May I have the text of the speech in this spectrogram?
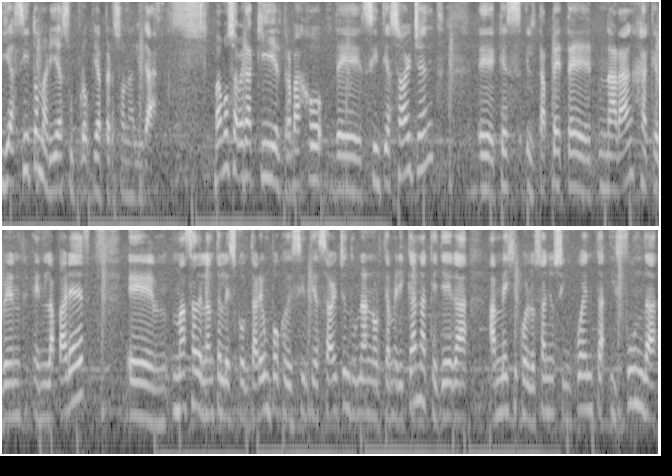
y así tomaría su propia personalidad. Vamos a ver aquí el trabajo de Cynthia Sargent, eh, que es el tapete naranja que ven en la pared. Eh, más adelante les contaré un poco de Cynthia Sargent, una norteamericana que llega a México en los años 50 y funda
